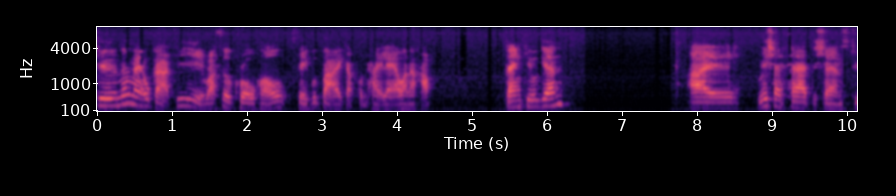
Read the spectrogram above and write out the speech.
คือเนื่องในโอกาสที่ Russell Crowe เขา say goodbye กับคนไทยแล้วอะนะครับ Thank you again I wish I had the chance to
